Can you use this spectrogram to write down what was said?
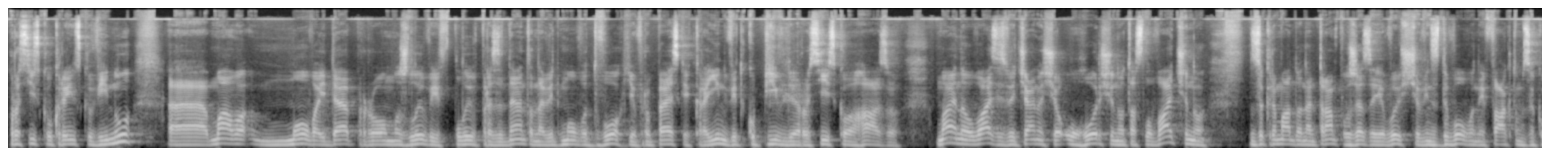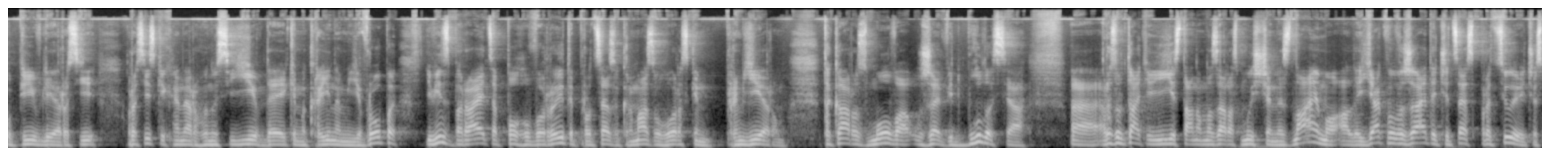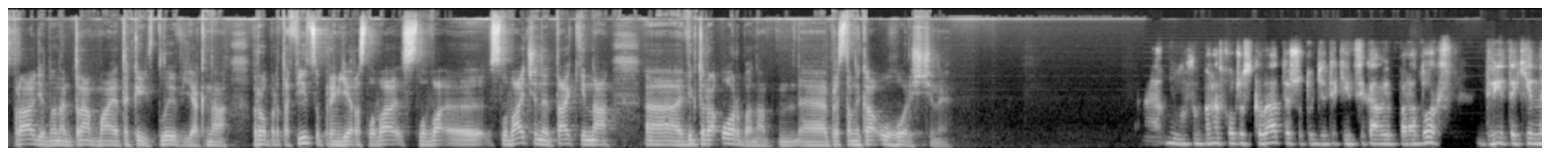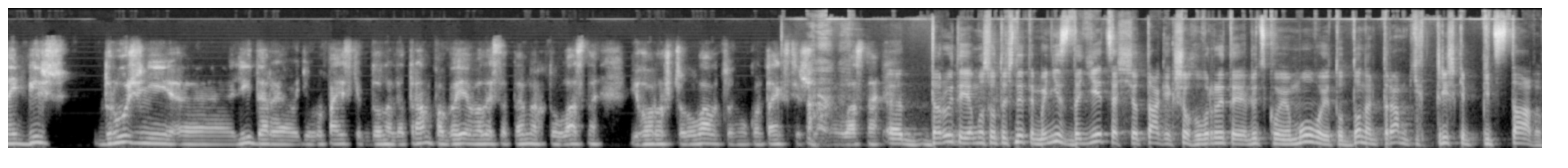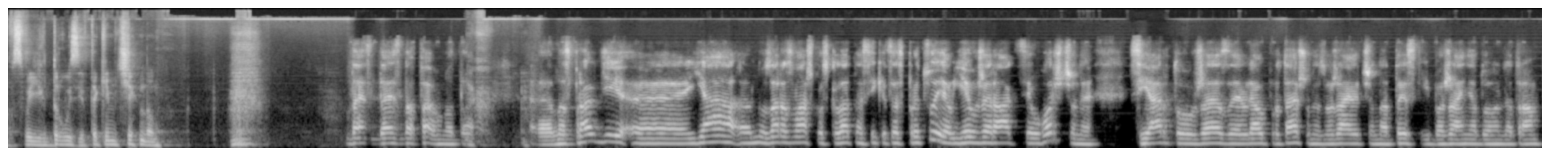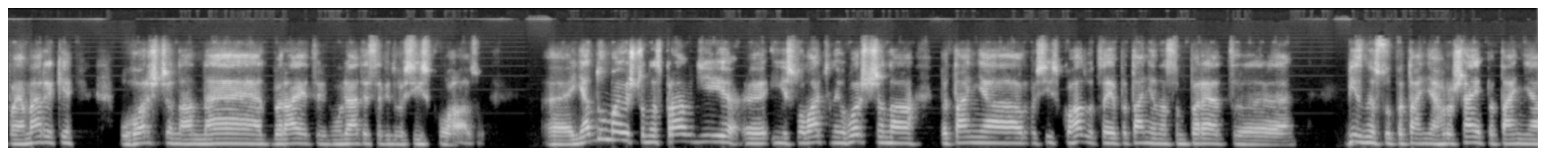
російсько-українську війну. Е, мова мова йде про можливий вплив президента на відмову двох європейських країн від купівлі російського газу. Маю на увазі, звичайно, що Угорщину та Словаччину. Зокрема, Дональд Трамп вже заявив, що він здивований фактом закупівлі росі... російських енергоносіїв деякими країнами Європи, і він збирається поговорити про це, зокрема з угорським прем'єром. Така розмова вже відбулася. Е, Результатів її станом на зараз ми ще не знаємо. Але як ви вважаєте, чи це спрацює? Чи справді Дональд Трамп має такий вплив, як на Роберта Фіцу, прем'єра Слова... Слова... е, Словаччини, так і на е, Віктора Орбана, е, представника Угорщини? Е, насамперед хочу сказати, що тут є такий цікавий парадокс. Дві такі найбільш дружні е, лідери європейські Дональда Трампа виявилися тими, хто власне його розчарував в цьому контексті. Що власне Е, Даруйте, я мушу уточнити. Мені здається, що так, якщо говорити людською мовою, то Дональд Трамп їх трішки підставив своїх друзів таким чином. десь десь напевно так. Е, насправді е, я е, ну зараз важко сказати наскільки це спрацює. Є вже реакція Угорщини. Сіарто вже заявляв про те, що незважаючи на тиск і бажання Дональда Трампа і Америки, Угорщина не збирається відмовлятися від російського газу. Я думаю, що насправді і Словаччина, і Угорщина питання російського газу це є питання насамперед бізнесу, питання грошей, питання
